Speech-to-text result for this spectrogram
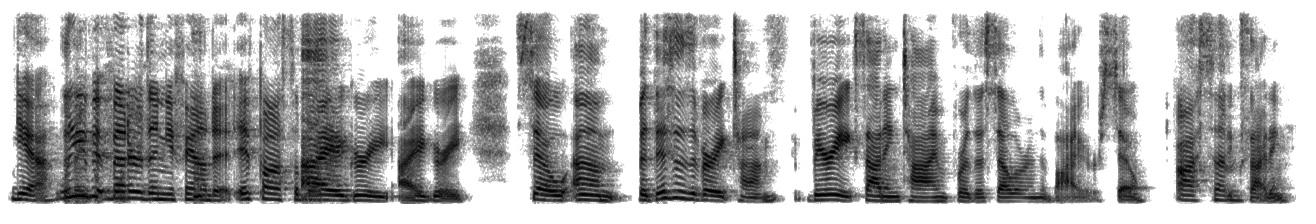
yeah, leave it better than you found it, if possible. I agree. I agree. So, um, but this is a very time, very exciting time for the seller and the buyer. So awesome, exciting.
